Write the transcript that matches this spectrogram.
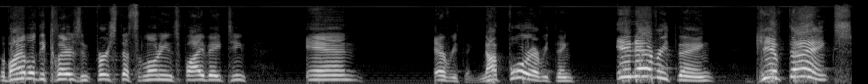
The Bible declares in 1 Thessalonians 5:18, in everything, not for everything, in everything, give thanks,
